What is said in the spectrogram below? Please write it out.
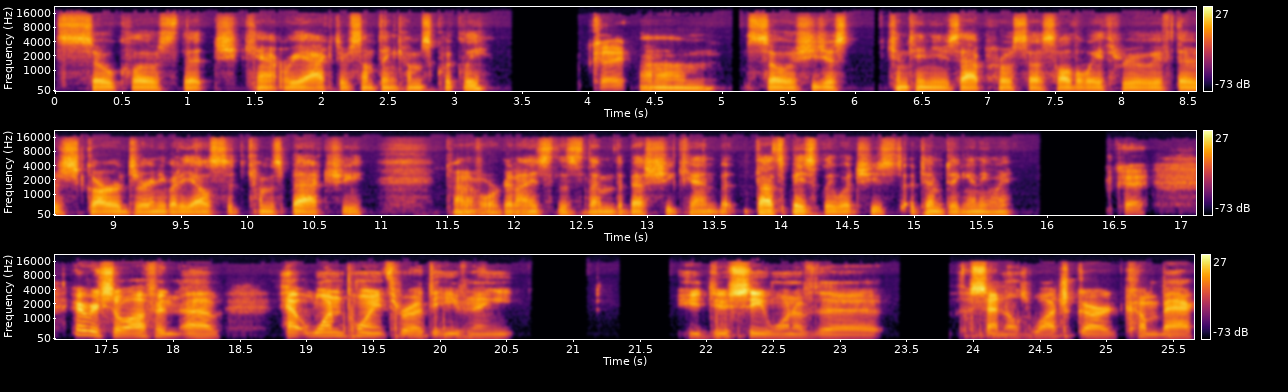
so close that she can't react if something comes quickly. Okay. Um, so she just continues that process all the way through. If there's guards or anybody else that comes back, she kind of organizes them the best she can. But that's basically what she's attempting anyway. Okay. Every so often, uh, at one point throughout the evening, you do see one of the, the Sentinels watch guard come back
